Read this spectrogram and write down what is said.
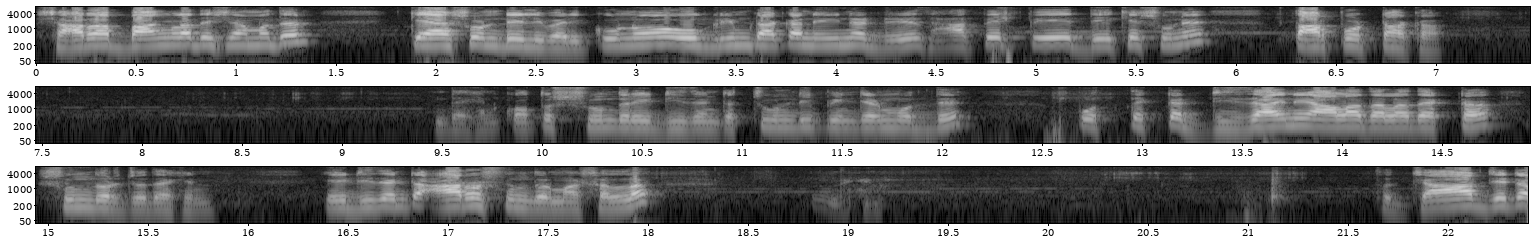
সারা বাংলাদেশে আমাদের ক্যাশ অন ডেলিভারি কোনো অগ্রিম টাকা নেই না, ড্রেস হাতে পেয়ে, দেখে শুনে, তারপর টাকা। দেখেন কত সুন্দর এই ডিজাইনটা চুন্ডি প্রিন্টের মধ্যে। প্রত্যেকটা ডিজাইনে আলাদা আলাদা একটা সৌন্দর্য দেখেন। এই ডিজাইনটা আরও সুন্দর মার্শাল্লাহ দেখেন। তো যার যেটা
